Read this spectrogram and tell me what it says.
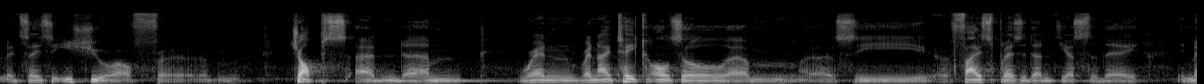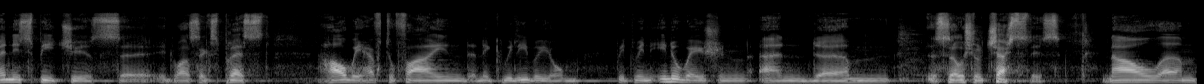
let's say, the issue of uh, jobs, and um, when, when I take also um, the vice president yesterday, in many speeches, uh, it was expressed how we have to find an equilibrium between innovation and um, social justice. Now, um,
